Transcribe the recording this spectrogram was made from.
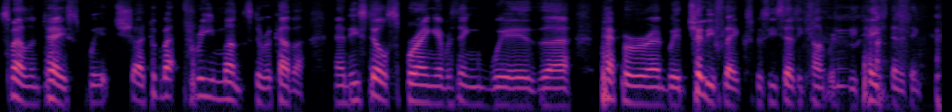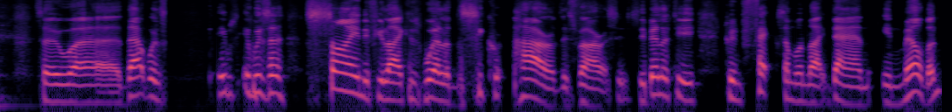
smell and taste, which uh, took about three months to recover. And he's still spraying everything with uh, pepper and with chili flakes because he says he can't really taste anything. So uh, that was it was, it was a sign, if you like, as well of the secret power of this virus. It's the ability to infect someone like Dan in Melbourne,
